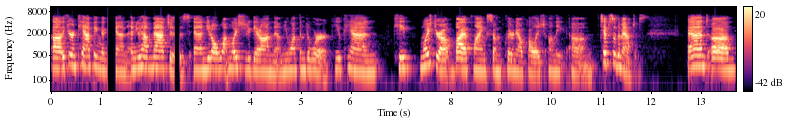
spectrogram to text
Uh, if you're in camping again and you have matches and you don't want moisture to get on them, you want them to work, you can keep moisture out by applying some clear nail polish on the um, tips of the matches. And um,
